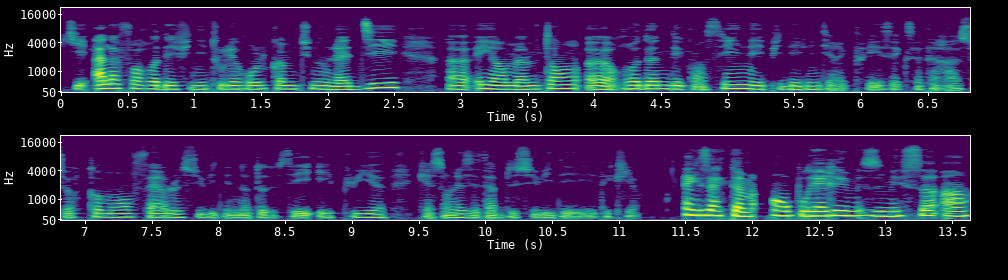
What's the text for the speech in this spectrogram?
qui à la fois redéfinit tous les rôles, comme tu nous l'as dit, euh, et en même temps redonne des consignes et puis des lignes directrices, etc., sur comment faire le suivi des notes au dossier et puis quelles sont les étapes de suivi des, des clients. Exactement. On pourrait résumer ça en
